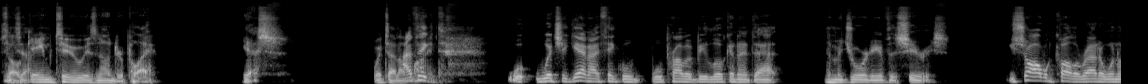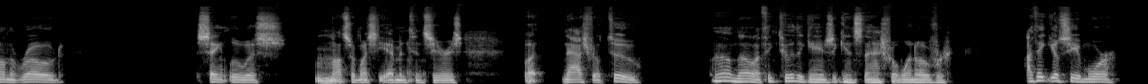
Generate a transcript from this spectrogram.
So Exactly. game two is an underplay, Yes. which I don't I mind. think, w- which again, I think we'll, we'll probably be looking at that the majority of the series. You saw when Colorado went on the road, St. Louis, Mhm. not so much the Edmonton series, but Nashville too. Well, no, I think two of the games against Nashville went over. I think you'll see a more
